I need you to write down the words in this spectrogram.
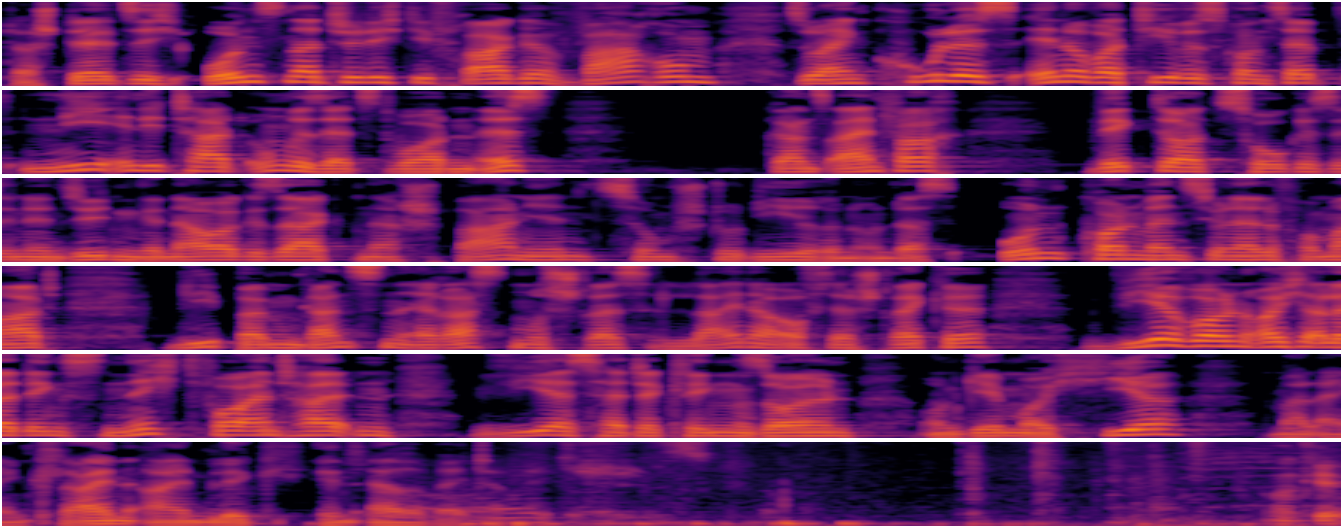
Da stellt sich uns natürlich die Frage, warum so ein cooles, innovatives Konzept nie in die Tat umgesetzt worden ist. Ganz einfach, Victor zog es in den Süden, genauer gesagt nach Spanien zum Studieren und das unkonventionelle Format blieb beim ganzen Erasmus-Stress leider auf der Strecke. Wir wollen euch allerdings nicht vorenthalten, wie es hätte klingen sollen und geben euch hier mal einen kleinen Einblick in Elevator. Okay.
